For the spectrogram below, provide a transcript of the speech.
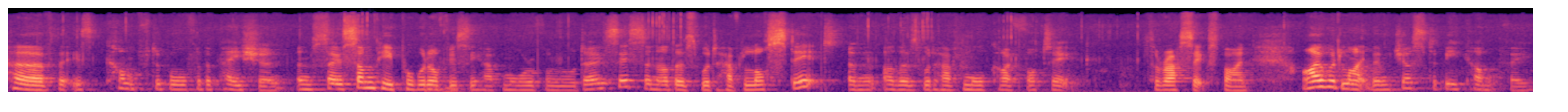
curve that is comfortable for the patient. And so some people would mm-hmm. obviously have more of a lordosis, and others would have lost it, and others would have more kyphotic thoracic spine. I would like them just to be comfy.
